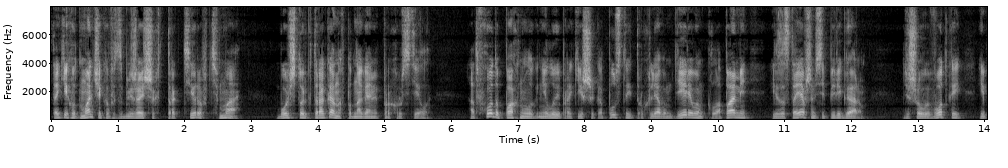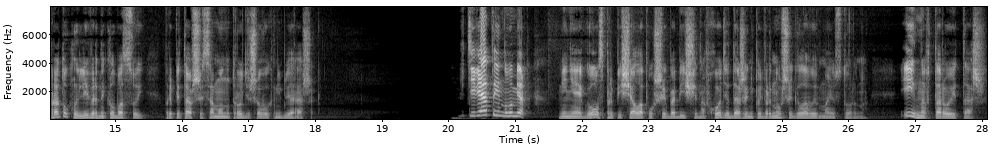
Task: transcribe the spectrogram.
Таких вот мальчиков из ближайших трактиров тьма. Больше только тараканов под ногами прохрустело. От входа пахнуло гнилой и прокисшей капустой, трухлявым деревом, клопами и застоявшимся перегаром, дешевой водкой и протухлой ливерной колбасой, пропитавшей само нутро дешевых меблерашек. «В девятый номер!» Меняя голос, пропищал опухший бабище на входе, даже не повернувший головы в мою сторону. И на второй этаж.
